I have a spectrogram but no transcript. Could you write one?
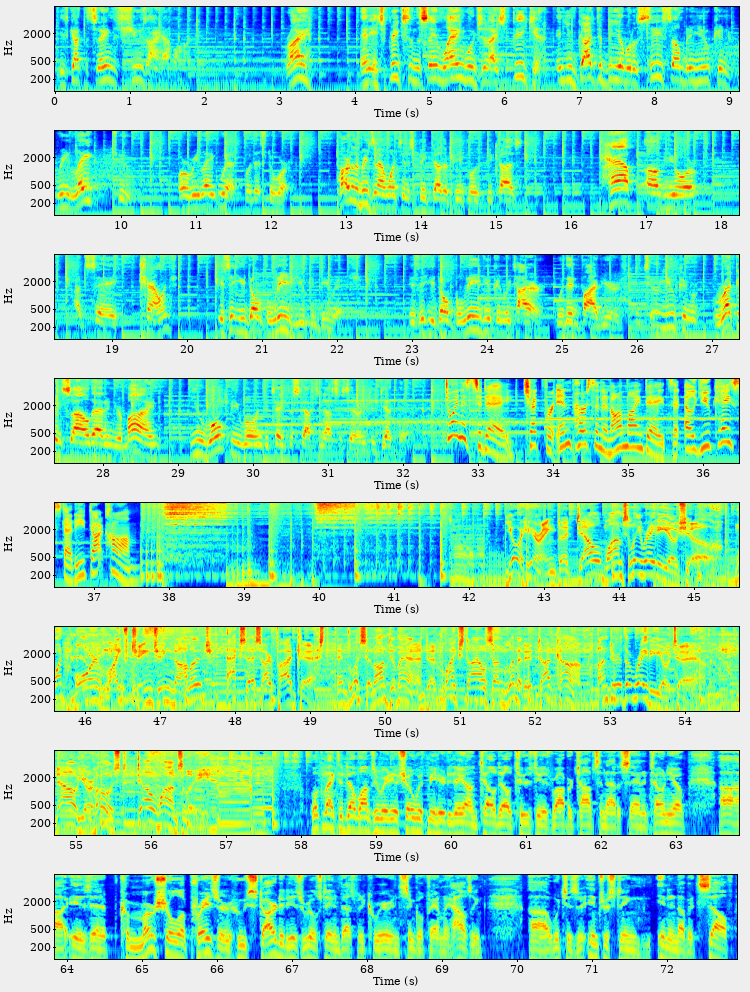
he's got the same shoes I have on. Right? And he speaks in the same language that I speak in. And you've got to be able to see somebody you can relate to or relate with for this to work. Part of the reason I want you to speak to other people is because half of your, I'd say, challenge is that you don't believe you can be rich, is that you don't believe you can retire within five years. Until you can reconcile that in your mind, you won't be willing to take the steps necessary to get there. Join us today. Check for in person and online dates at lukstudy.com. You're hearing the Del Walmsley Radio Show. Want more life changing knowledge? Access our podcast and listen on demand at lifestylesunlimited.com under the radio tab. Now, your host, Del Walmsley. Welcome back to Del Walmsley Radio Show. With me here today on Tell Del Tuesday is Robert Thompson out of San Antonio. Uh, is a commercial appraiser who started his real estate investment career in single family housing uh, which is interesting in and of itself.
